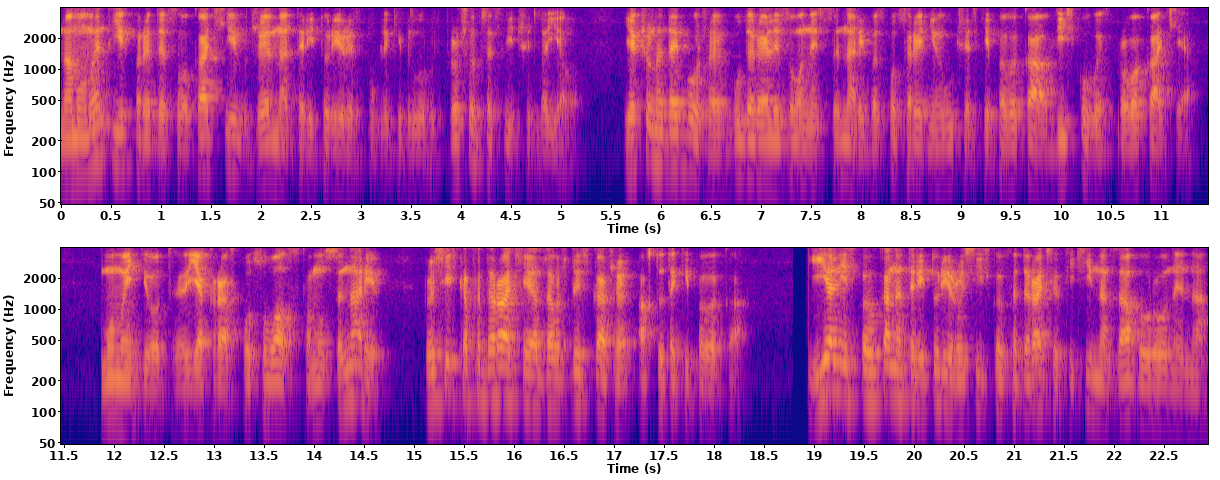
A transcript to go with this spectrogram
на момент їх передислокації вже на території Республіки Білорусь. Про що це свідчить заява? Якщо, не дай Боже, буде реалізований сценарій безпосередньої участі ПВК в військових провокаціях в моменті, от якраз по Сувалському сценарію, Російська Федерація завжди скаже: а хто такі ПВК? Діяльність ПВК на території Російської Федерації офіційно заборонена.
